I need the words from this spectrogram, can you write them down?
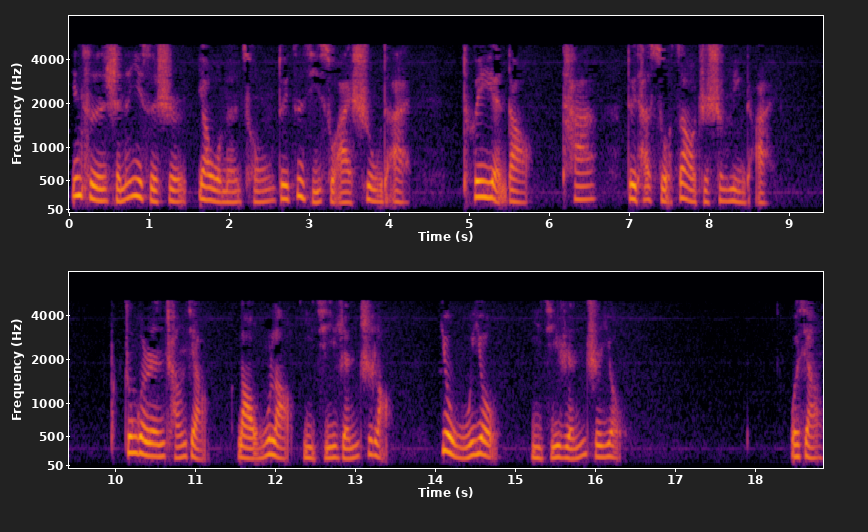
因此，神的意思是要我们从对自己所爱事物的爱，推演到他对他所造之生命的爱。中国人常讲“老吾老以及人之老，幼吾幼以及人之幼”。我想，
